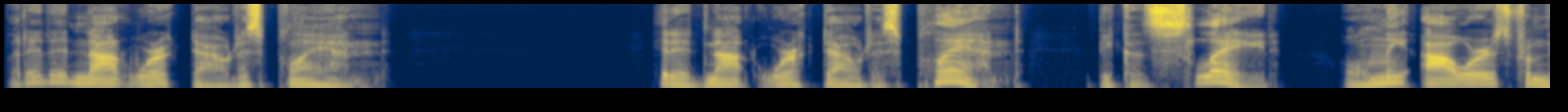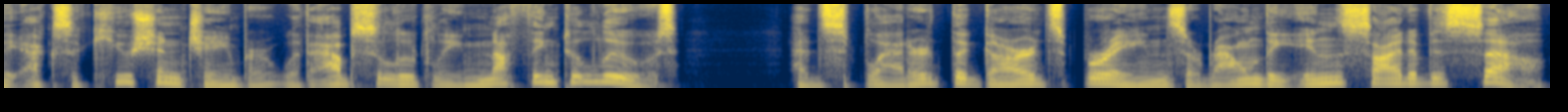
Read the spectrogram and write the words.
but it had not worked out as planned. It had not worked out as planned because Slade only hours from the execution chamber with absolutely nothing to lose, had splattered the guard's brains around the inside of his cell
